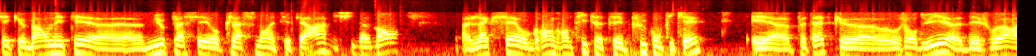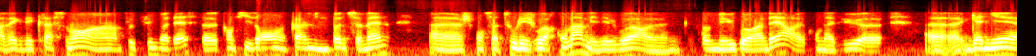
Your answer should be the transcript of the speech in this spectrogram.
c'est que bah, on était euh, mieux placé au classement, etc. Mais finalement, l'accès aux grands grands titres était plus compliqué. Et euh, peut-être que euh, aujourd'hui, euh, des joueurs avec des classements un peu plus modestes, quand ils auront quand même une bonne semaine, je pense à tous les joueurs qu'on a, mais des joueurs comme Hugo Rimbert qu'on a vu gagner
